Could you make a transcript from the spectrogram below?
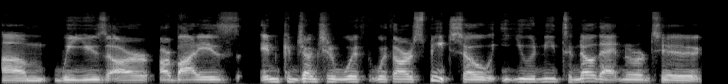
um we use our our bodies in conjunction with with our speech so you would need to know that in order to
